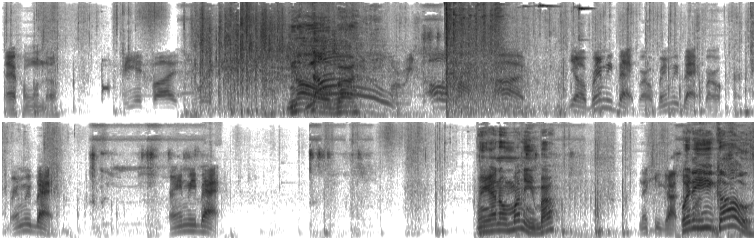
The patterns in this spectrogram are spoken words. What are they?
bathroom window. Be advised, UAV No, bro. Oh my god. Yo, bring me back, bro. Bring me back, bro. Bring me back. Bring me back. We ain't got no money, bro. Nikki got. Where did he go?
